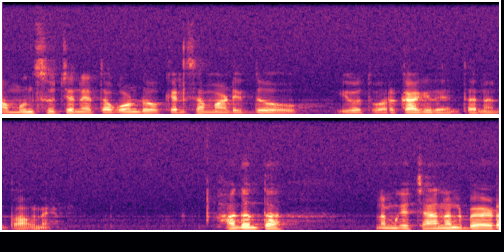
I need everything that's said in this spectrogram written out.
ಆ ಮುನ್ಸೂಚನೆ ತಗೊಂಡು ಕೆಲಸ ಮಾಡಿದ್ದು ಇವತ್ತು ವರ್ಕ್ ಆಗಿದೆ ಅಂತ ನನ್ನ ಭಾವನೆ. ಹಾಗಂತ ನಮಗೆ ಚಾನಲ್ ಬೇಡ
